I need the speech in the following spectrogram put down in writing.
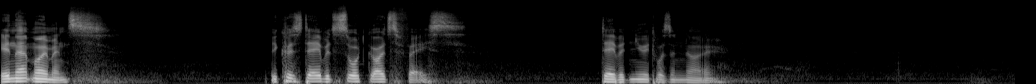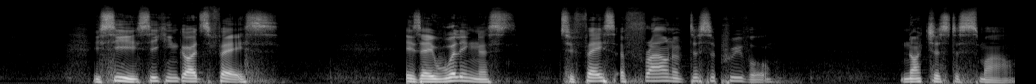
in that moment, because David sought God's face, David knew it was a no. You see, seeking God's face is a willingness to face a frown of disapproval not just a smile.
